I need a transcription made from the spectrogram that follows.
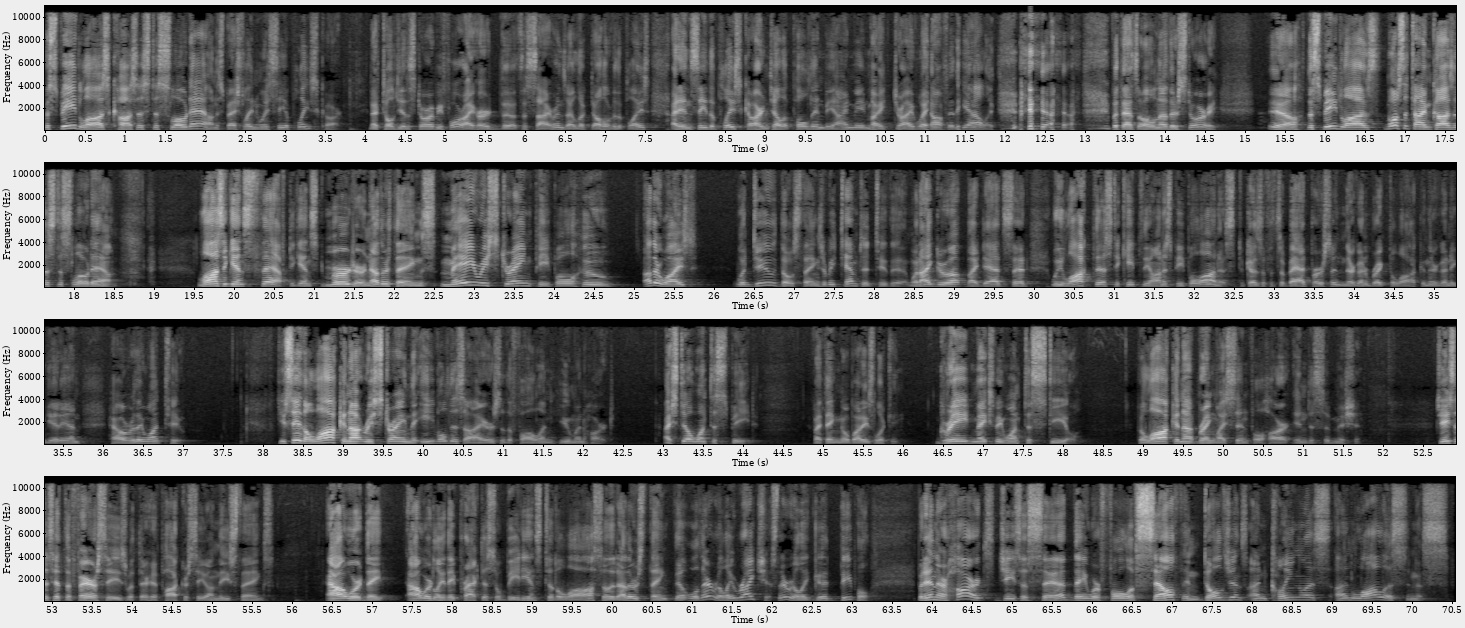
The speed laws cause us to slow down, especially when we see a police car. And I've told you the story before. I heard the, the sirens. I looked all over the place. I didn't see the police car until it pulled in behind me in my driveway off of the alley. but that's a whole other story. You know, the speed laws most of the time cause us to slow down. Laws against theft, against murder, and other things may restrain people who otherwise would do those things or be tempted to them. When I grew up, my dad said, We lock this to keep the honest people honest, because if it's a bad person, they're going to break the lock and they're going to get in however they want to. You see, the law cannot restrain the evil desires of the fallen human heart. I still want to speed if I think nobody's looking. Greed makes me want to steal. The law cannot bring my sinful heart into submission. Jesus hit the Pharisees with their hypocrisy on these things. Outward, they, outwardly, they practice obedience to the law so that others think that, well, they're really righteous. They're really good people. But in their hearts, Jesus said, they were full of self indulgence, uncleanness, unlawlessness.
